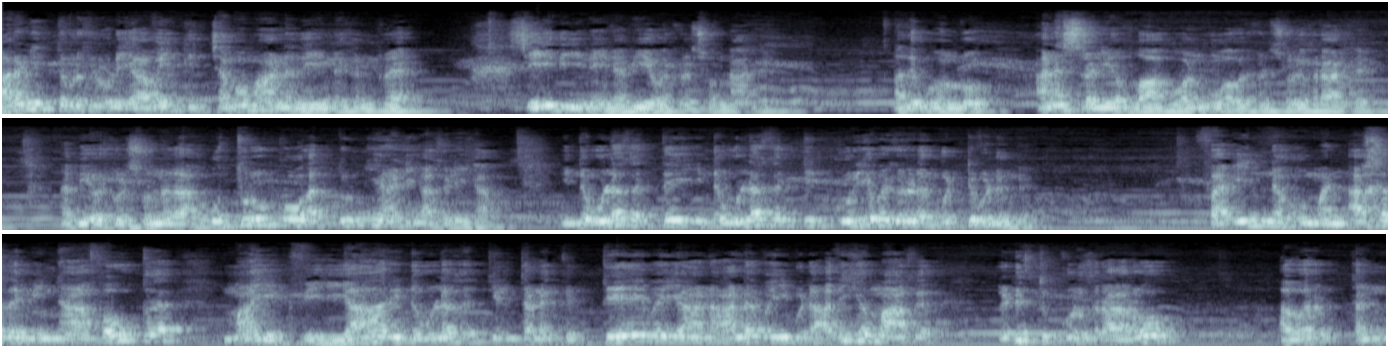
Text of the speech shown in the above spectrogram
மரணித்தவர்களுடைய அவைக்கு சமமானது என்கின்ற செய்தியினை நபி அவர்கள் சொன்னார்கள். அதுபோன்று அனஸ் அலி அல்லாஹ் வன்மும் அவர்கள் சொல்கிறார்கள். நபி அவர்கள் சொன்னதாக உத்ருக்கு அத்துன்யானி அகலிகா இந்த உலகத்தை இந்த உலகத்திற்குரியவர்களிடம் விட்டு விடுங்கள் யார் இந்த உலகத்தில் தனக்கு தேவையான அளவை விட அதிகமாக எடுத்துக் கொள்கிறாரோ அவர் தன்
